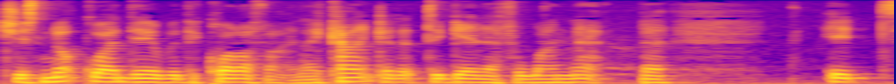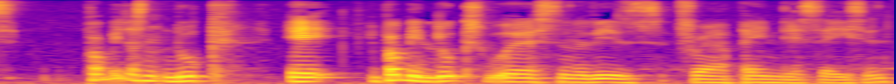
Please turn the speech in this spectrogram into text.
just not quite there with the qualifying. They can't get it together for one lap, but it probably doesn't look. It, it probably looks worse than it is for Alpine this season,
